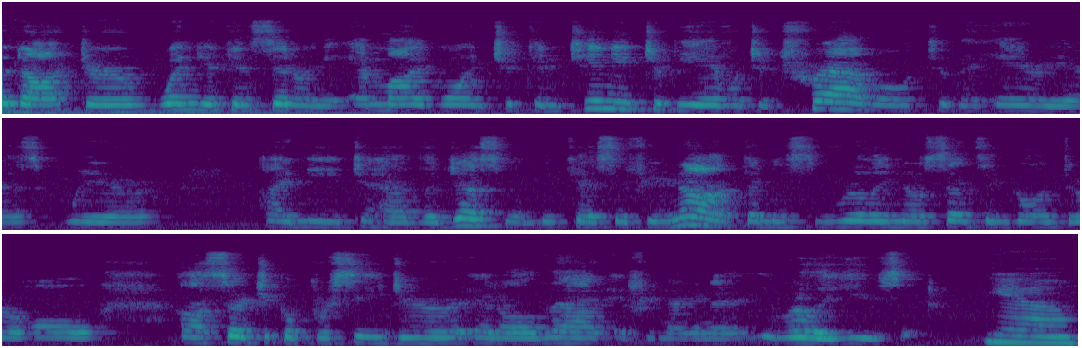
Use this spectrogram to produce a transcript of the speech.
the doctor when you're considering it. Am I going to continue to be able to travel to the areas where I need to have the adjustment? Because if you're not, then it's really no sense in going through a whole uh, surgical procedure and all that if you're not going to really use it. Yeah.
